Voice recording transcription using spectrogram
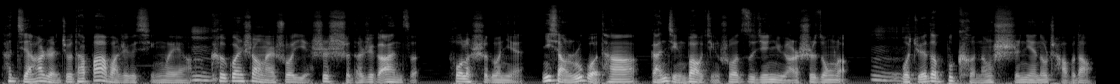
他家人，就他爸爸这个行为啊，嗯客观上来说也是使得这个案子拖了十多年。你想，如果他赶紧报警说自己女儿失踪了，嗯，我觉得不可能十年都查不到。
